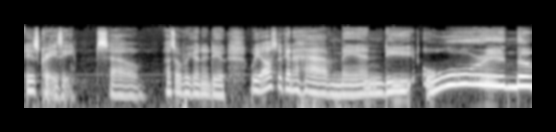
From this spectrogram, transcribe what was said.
is crazy. So that's what we're gonna do. We also gonna have Mandy Orr in the.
